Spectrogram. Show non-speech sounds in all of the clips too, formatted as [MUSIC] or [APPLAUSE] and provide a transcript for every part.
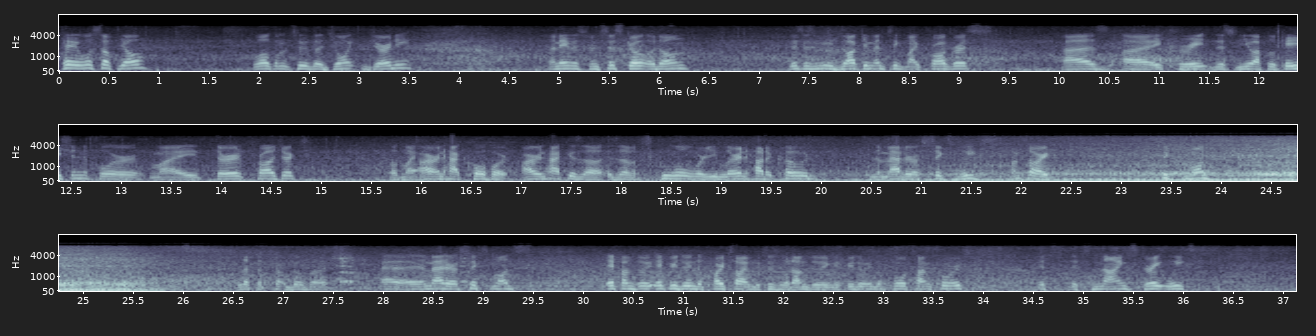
Hey, what's up, y'all? Welcome to the joint journey. My name is Francisco Odon. This is me documenting my progress as I create this new application for my third project of my Ironhack cohort. Ironhack is a, is a school where you learn how to code in the matter of six weeks. I'm sorry, six months. Let the truck go by. Uh, in a matter of six months. If I'm doing, if you're doing the part time, which is what I'm doing. If you're doing the full time course, it's it's nine straight weeks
